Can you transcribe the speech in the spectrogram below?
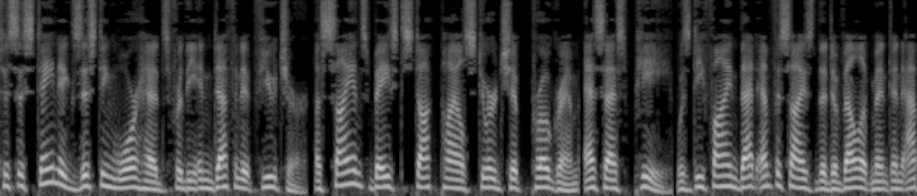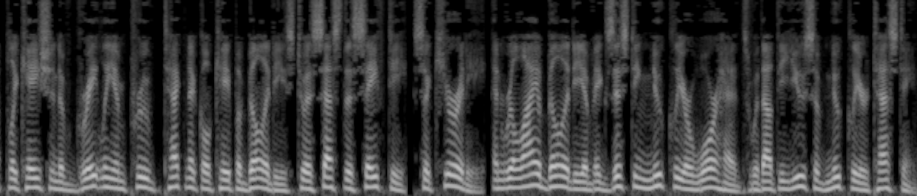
To sustain existing warheads for the indefinite future, a Science-Based Stockpile Stewardship Program (SSP) was defined that emphasized the development and application of greatly improved technical capabilities to assess the safety, security, and reliability of existing nuclear warheads without the use of nuclear testing.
